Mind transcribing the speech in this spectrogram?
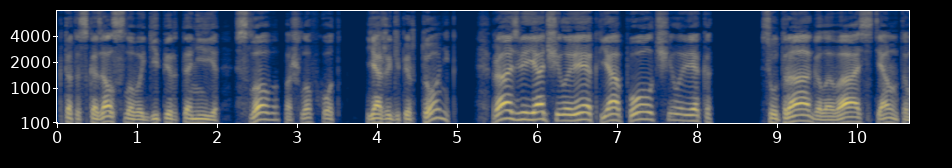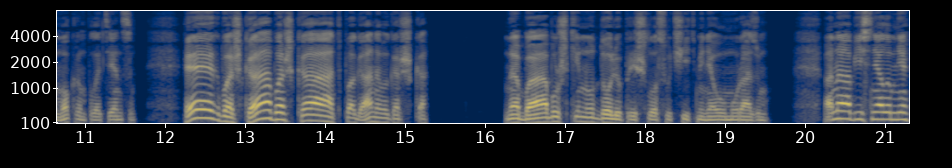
Кто-то сказал слово «гипертония», слово пошло в ход. Я же гипертоник. Разве я человек? Я полчеловека. С утра голова стянута мокрым полотенцем. Эх, башка, башка от поганого горшка. На бабушкину долю пришлось учить меня уму-разуму. Она объясняла мне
